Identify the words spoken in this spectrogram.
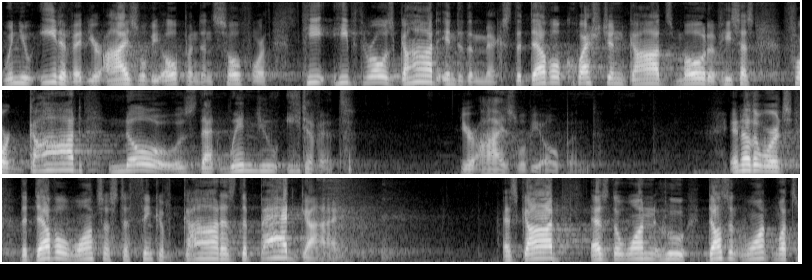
When you eat of it, your eyes will be opened, and so forth. He, he throws God into the mix. The devil questioned God's motive. He says, For God knows that when you eat of it, your eyes will be opened. In other words, the devil wants us to think of God as the bad guy, as God as the one who doesn't want what's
